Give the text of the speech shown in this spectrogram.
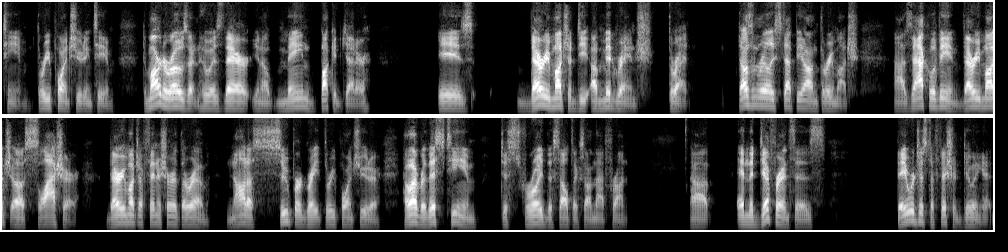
team, three point shooting team. DeMar DeRozan, who is their you know main bucket getter, is very much a, a mid range threat. Doesn't really step beyond three much. Uh, Zach LaVine, very much a slasher, very much a finisher at the rim, not a super great three point shooter. However, this team destroyed the Celtics on that front. Uh, and the difference is they were just efficient doing it.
